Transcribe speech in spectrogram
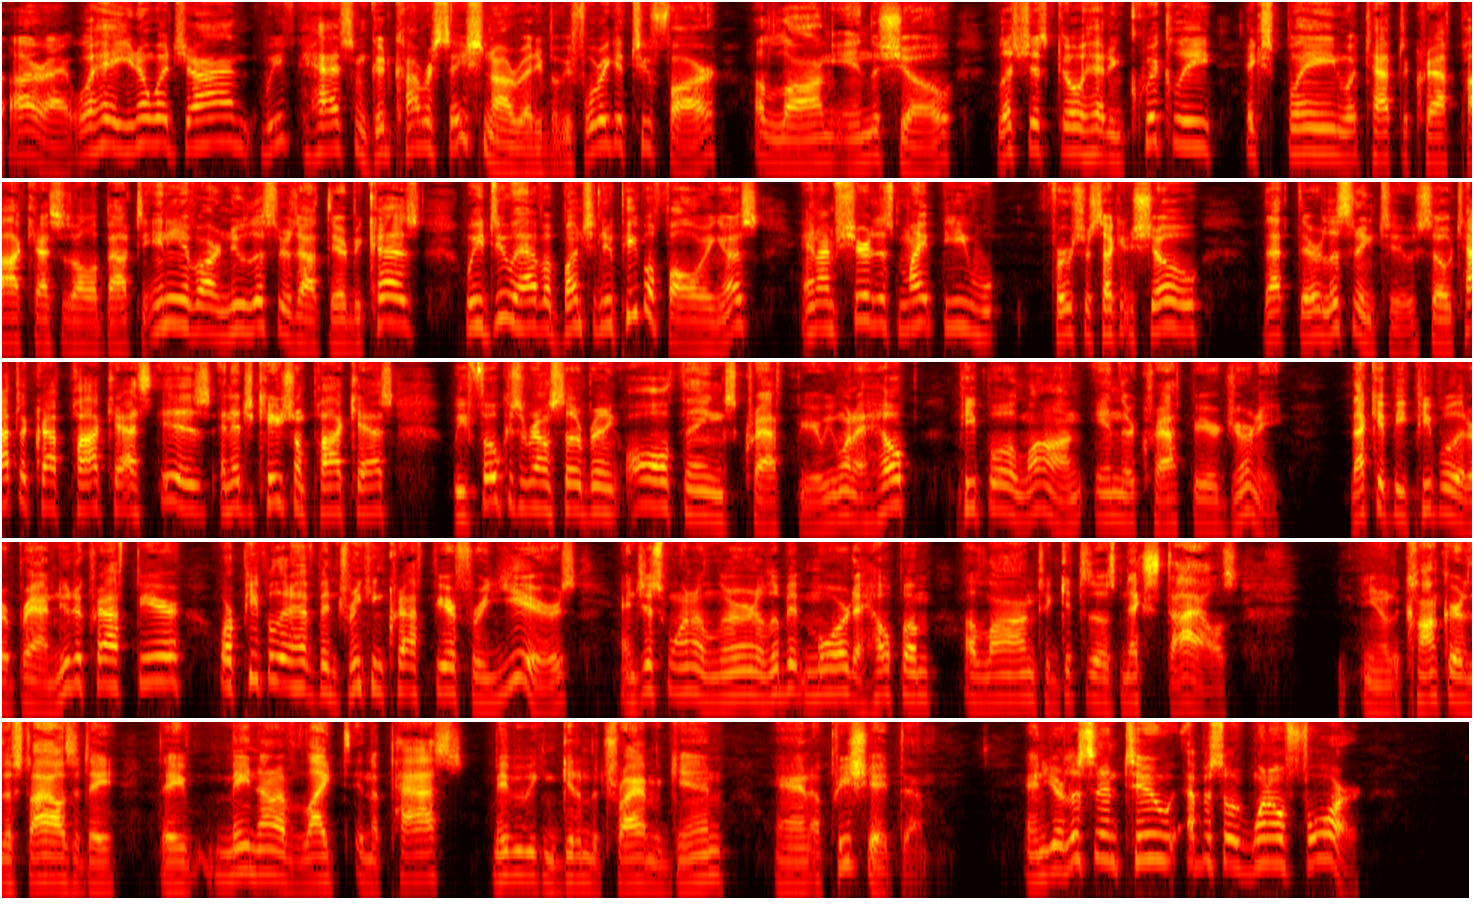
All right. Well, hey, you know what, John? We've had some good conversation already, but before we get too far along in the show, let's just go ahead and quickly explain what Tap to Craft podcast is all about to any of our new listeners out there because we do have a bunch of new people following us, and I'm sure this might be first or second show that they're listening to. So, Tap to Craft podcast is an educational podcast. We focus around celebrating all things craft beer. We want to help people along in their craft beer journey. That could be people that are brand new to craft beer or people that have been drinking craft beer for years and just want to learn a little bit more to help them along to get to those next styles. you know, to conquer the styles that they, they may not have liked in the past. Maybe we can get them to try them again and appreciate them. And you're listening to episode 104.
